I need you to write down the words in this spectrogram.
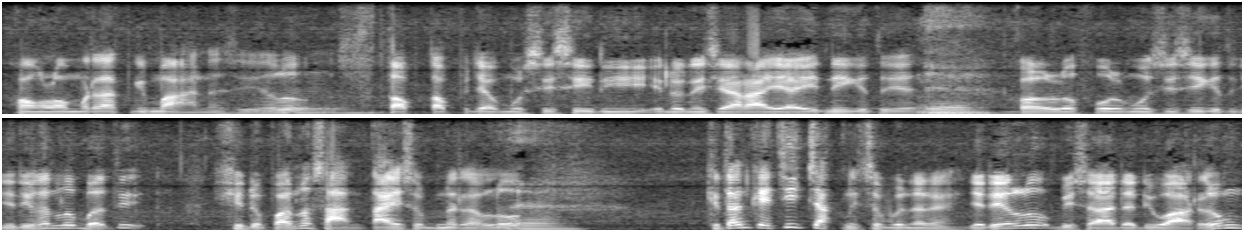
konglomerat gimana sih lu stop stopnya musisi di Indonesia Raya ini gitu ya. Kalau lu full musisi gitu, jadi kan lu berarti kehidupan lu santai sebenarnya lu. Iya. Kita kan kayak cicak nih sebenarnya. Jadi lu bisa ada di warung,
